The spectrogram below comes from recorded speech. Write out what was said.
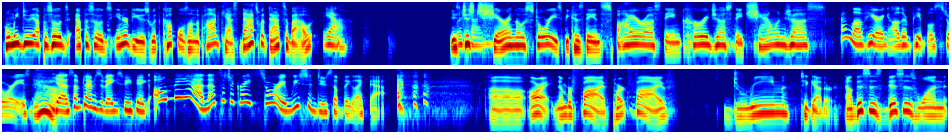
when we do episodes episodes interviews with couples on the podcast that's what that's about Yeah. is Which just sharing those stories because they inspire us they encourage us they challenge us I love hearing other people's stories. yeah Yeah, sometimes it makes me think, oh man, that's such a great story. We should do something like that. Uh, all right, number five, part five, dream together. Now this is this is one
